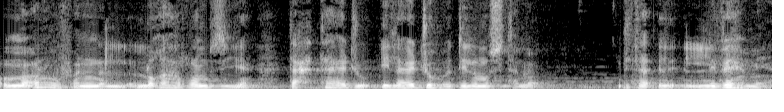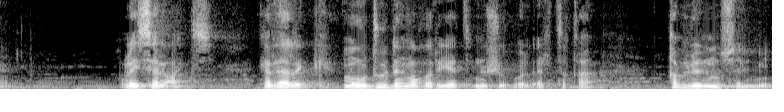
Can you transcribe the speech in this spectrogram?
ومعروف أن اللغة الرمزية تحتاج إلى جهد المستمع لفهمها. وليس العكس. كذلك موجودة نظرية النشوء والارتقاء قبل المسلمين.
